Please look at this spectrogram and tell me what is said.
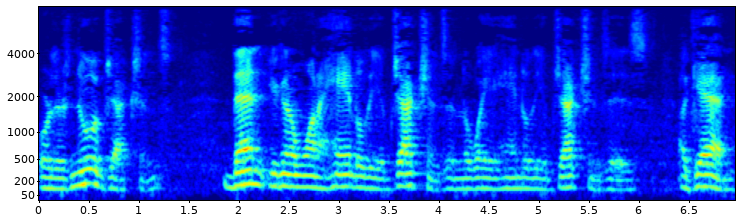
or there's new objections, then you're going to want to handle the objections. And the way you handle the objections is, again,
